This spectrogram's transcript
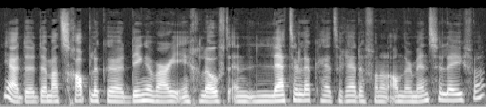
ja, de, de, maatschappelijke dingen waar je in gelooft en letterlijk het redden van een ander mensenleven,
